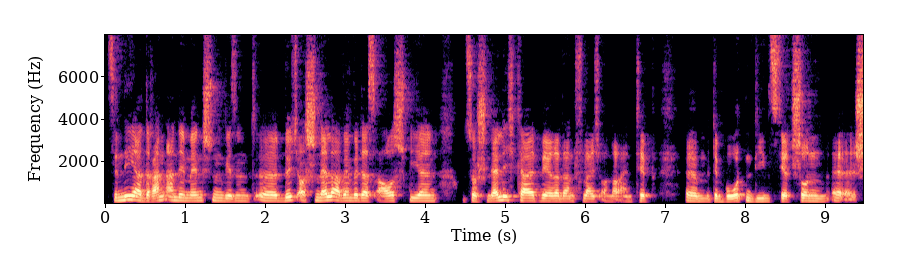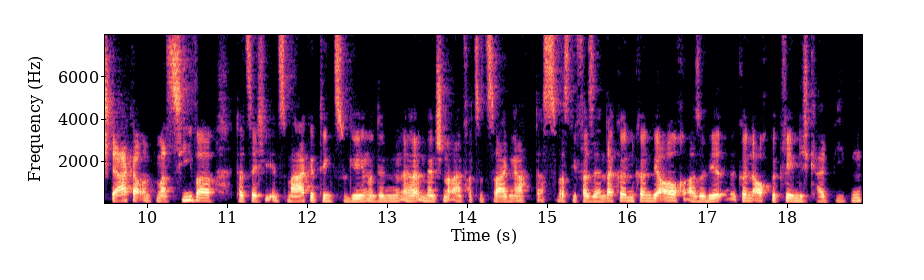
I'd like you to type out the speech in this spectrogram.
sind näher dran an den Menschen, wir sind äh, durchaus schneller, wenn wir das ausspielen. Und zur Schnelligkeit wäre dann vielleicht auch noch ein Tipp, äh, mit dem Botendienst jetzt schon äh, stärker und massiver tatsächlich ins Marketing zu gehen und den äh, Menschen einfach zu zeigen, ja, das, was die Versender können, können wir auch. Also wir können auch Bequemlichkeit bieten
